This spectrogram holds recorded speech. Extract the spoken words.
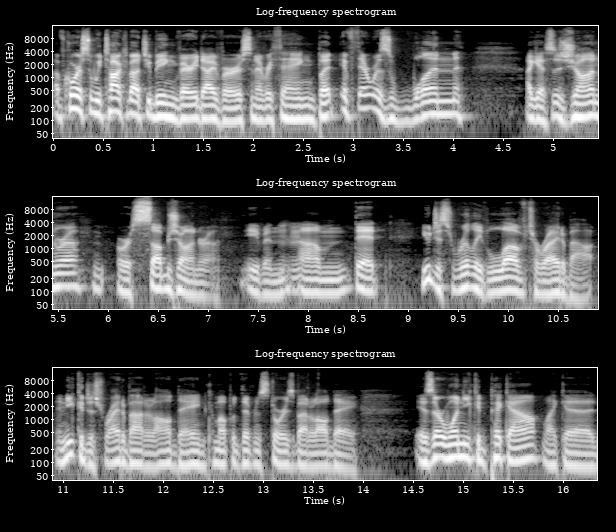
Of course, we talked about you being very diverse and everything, but if there was one, I guess, genre or subgenre even um, that you just really love to write about, and you could just write about it all day and come up with different stories about it all day. Is there one you could pick out, like a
